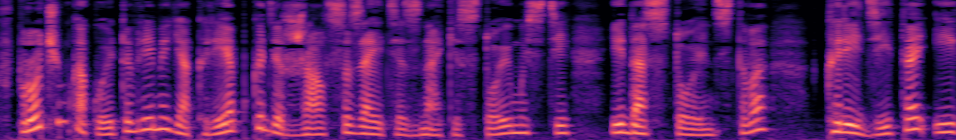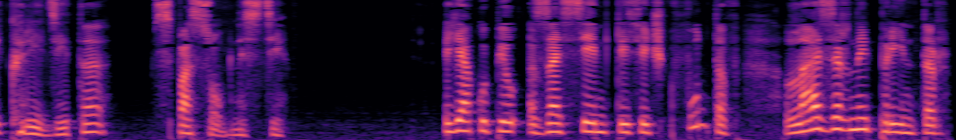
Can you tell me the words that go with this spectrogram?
Впрочем, какое-то время я крепко держался за эти знаки стоимости и достоинства кредита и кредитоспособности я купил за семь тысяч фунтов лазерный принтер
